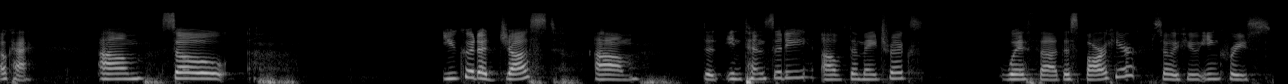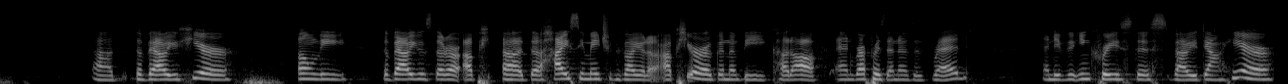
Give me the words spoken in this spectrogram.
Okay, um, so you could adjust um, the intensity of the matrix with uh, this bar here. So if you increase uh, the value here, only the values that are up, uh, the Hi-C matrix value that are up here are gonna be cut off and represented as red. And if you increase this value down here,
